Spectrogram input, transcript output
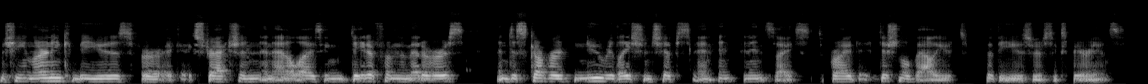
Machine learning can be used for extraction and analyzing data from the metaverse and discover new relationships and, and insights to provide additional value to the user's experience.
